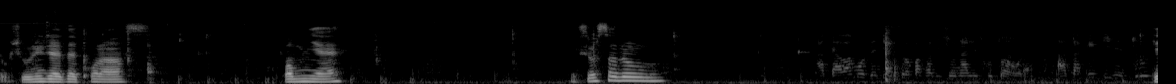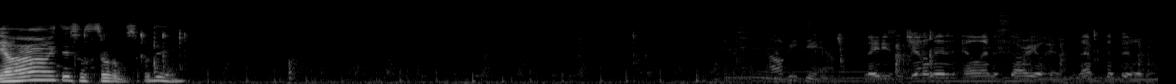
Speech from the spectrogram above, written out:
Už unide, to je po nás. Po mně. Dolů? Acabamos de enviar tropas adicionales justo ahora. Ataquen y destruyan. I'll be damned. Ladies and gentlemen, El Emisario has left the building.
